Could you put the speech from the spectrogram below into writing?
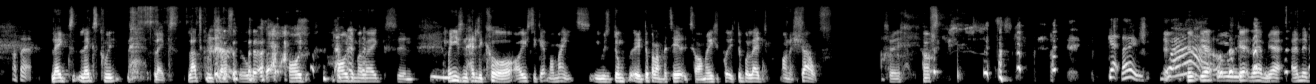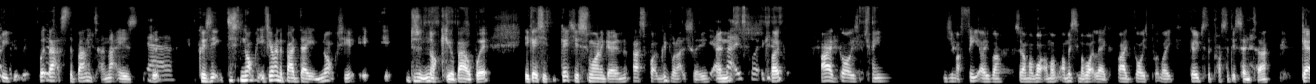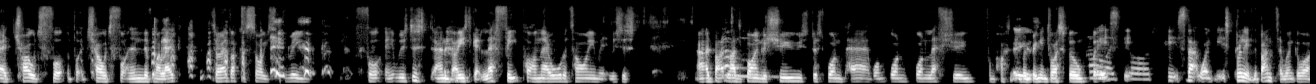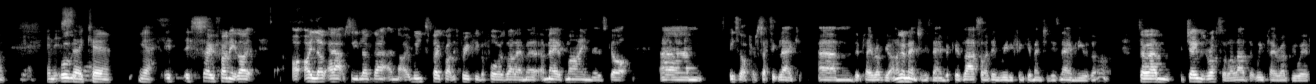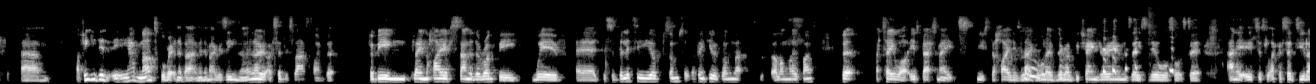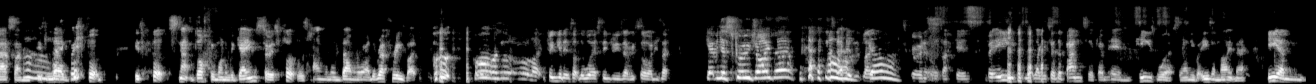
legs legs coming legs lads coming to hospital hide hiding my legs and when using Headley Court I used to get my mates he was a, dump, a double amputee at the time I used to put his double lead on a shelf. So get those. Wow yeah get them yeah. And they'd be but that's the banter and that is yeah because it just knock. If you're having a bad day, it knocks you. It, it doesn't knock you about, but it gets you gets you smiling, going, "That's quite a good one, actually." Yeah, and that is quite good. Like I had guys changing my feet over, so I'm a right, I'm, I'm missing my right leg. I had guys put like go to the prosthetic center, get a child's foot and put a child's foot on the end of my leg. so I had like a size three foot, and it was just. And I used to get left feet put on there all the time. It was just I had oh. lads buying me shoes, just one pair, one one one left shoe from hospital, bring it to hospital. Oh but it's it, it's that one. It's brilliant. The banter won't go on, yeah. and it's well, like yeah, uh, yeah. It, it's so funny. Like I, I, love, I absolutely love that, and I, we spoke about this briefly before as well. Emma, a mate of mine has got, um, he's got a prosthetic leg um, that play rugby. And I'm going to mention his name because last time I didn't really think he mentioned his name, and he was like, oh. So um, James Russell, a lad that we play rugby with, um, I think he did. He had an article written about him in a magazine, and I know I said this last time, but for being playing the highest standard of rugby with a disability of some sort, I think he was along that along those lines. But I tell you what, his best mates used to hide his leg all over the rugby change rooms. They used to do all sorts to it, and it, it's just like I said to you last time. Oh, his leg, his foot, his foot snapped off in one of the games, so his foot was hanging and dangling around. The referee's like, oh, my god, oh, like thinking it's like the worst injury he's ever saw, and he's like, get me the screwdriver. oh, like God. screwing it all back in. But he, like I said, the banter from him, he's worse than anybody. He's a nightmare. He um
